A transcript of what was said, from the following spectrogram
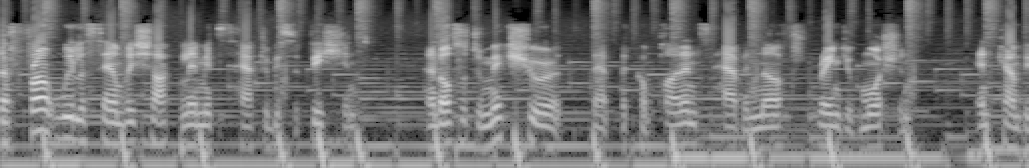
The front wheel assembly shock limits have to be sufficient and also to make sure that the components have enough range of motion and can be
